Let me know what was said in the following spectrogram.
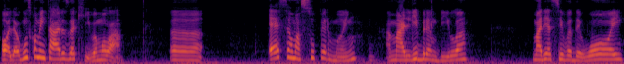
Olha, alguns comentários aqui, vamos lá. Ah, essa é uma super mãe, a Marli Brambila. Maria Silva de Oi,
